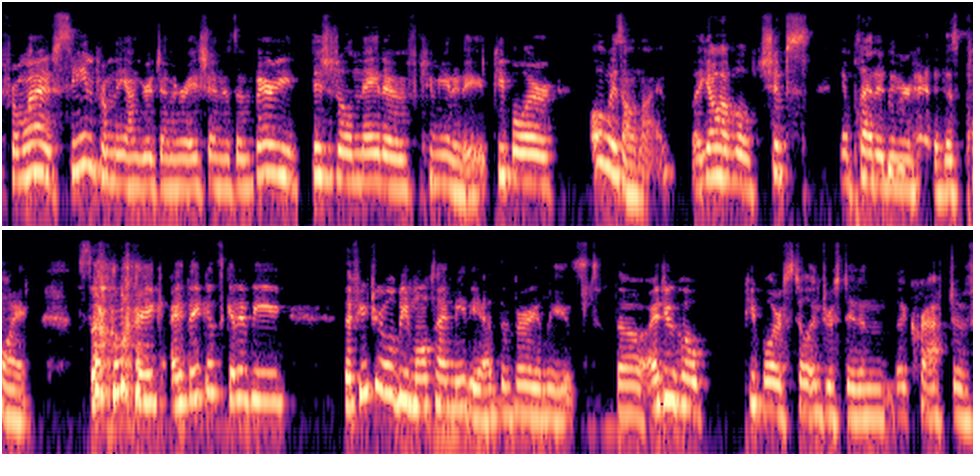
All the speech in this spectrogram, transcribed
from what I've seen from the younger generation, is a very digital native community. People are always online. Like y'all have little chips implanted in your head at this point. So like I think it's gonna be the future will be multimedia at the very least. Though I do hope people are still interested in the craft of,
